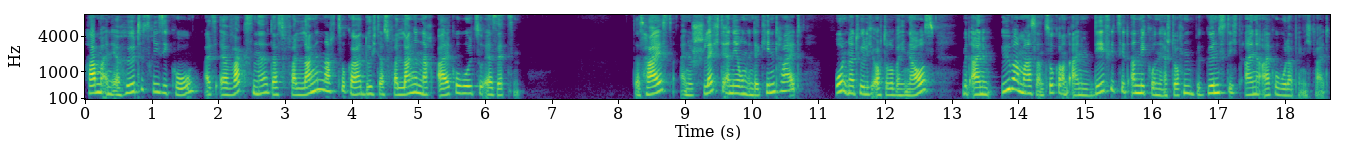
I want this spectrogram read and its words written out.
haben ein erhöhtes Risiko, als Erwachsene das Verlangen nach Zucker durch das Verlangen nach Alkohol zu ersetzen. Das heißt, eine schlechte Ernährung in der Kindheit und natürlich auch darüber hinaus mit einem Übermaß an Zucker und einem Defizit an Mikronährstoffen begünstigt eine Alkoholabhängigkeit.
